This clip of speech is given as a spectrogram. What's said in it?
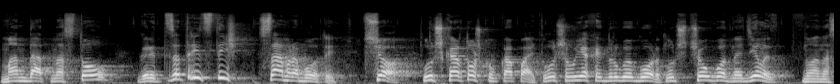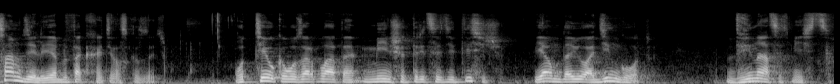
мандат на стол, говорит, за 30 тысяч сам работай. Все, лучше картошку копать, лучше уехать в другой город, лучше что угодно делать. Ну а на самом деле, я бы так хотел сказать, вот те, у кого зарплата меньше 30 тысяч, я вам даю один год, 12 месяцев,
